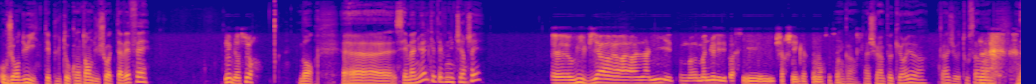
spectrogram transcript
Aujourd'hui, tu es plutôt content du choix que tu avais fait? Oui, bien sûr. Bon. Euh, c'est Emmanuel qui était venu te chercher? Euh, oui, via un ami, Manuel il est passé me chercher exactement, c'est ça. D'accord. Là, je suis un peu curieux. Hein. Là, je veux tout savoir.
